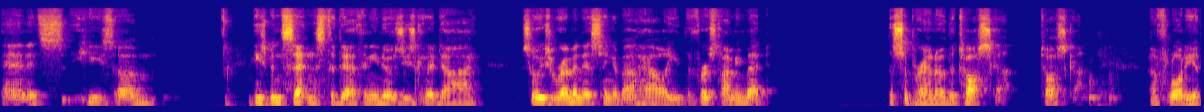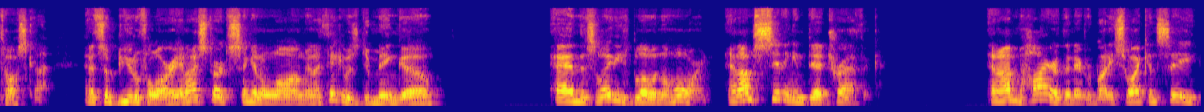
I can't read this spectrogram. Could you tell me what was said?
And it's he's um he's been sentenced to death and he knows he's gonna die. So he's reminiscing about how he the first time he met the soprano, the Tosca, Tosca, uh, Claudia Tosca. And it's a beautiful aria. And I start singing along, and I think it was Domingo. And this lady's blowing the horn, and I'm sitting in dead traffic. And I'm higher than everybody, so I can see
